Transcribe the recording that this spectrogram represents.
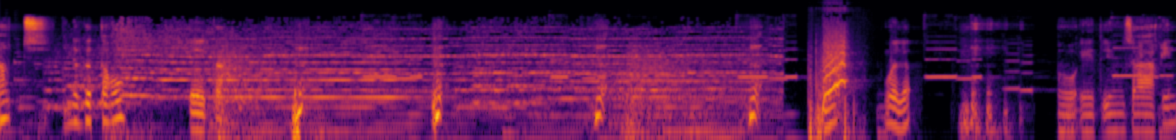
Ouch! Nagat ako. Teka. Wala. oh, ito yung sa akin.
